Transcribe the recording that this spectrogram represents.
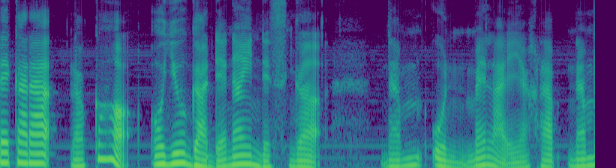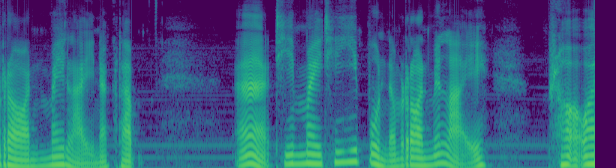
เรการะแล้วก็โอยูกาเดนายเดสกะน้ำอุ่นไม่ไหลนะครับ น้ำร้อนไม่ไหลนะครับอ่าที่ไม่ที่ญี่ปุ่นน้ำร้อนไม่ไหล เพราะว่า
